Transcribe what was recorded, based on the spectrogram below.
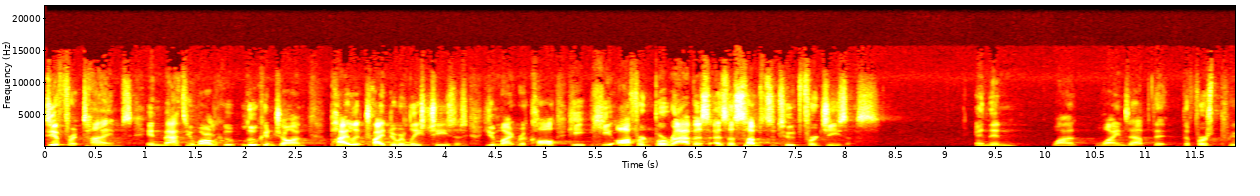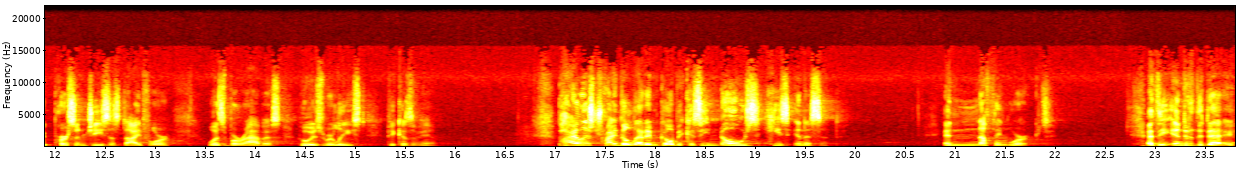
different times. In Matthew, Mark, Luke, and John, Pilate tried to release Jesus. You might recall he, he offered Barabbas as a substitute for Jesus. And then winds up that the first person Jesus died for was Barabbas, who is released because of him. Pilate's trying to let him go because he knows he's innocent. And nothing worked. At the end of the day,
